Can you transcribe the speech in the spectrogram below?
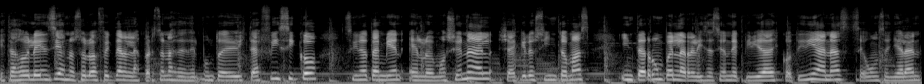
Estas dolencias no solo afectan a las personas desde el punto de vista físico, sino también en lo emocional, ya que los síntomas interrumpen la realización de actividades cotidianas, según señalan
